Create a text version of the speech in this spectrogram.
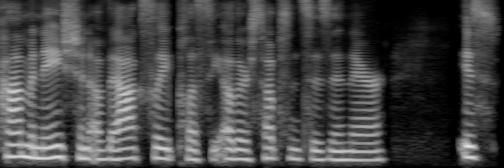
combination of the oxalate plus the other substances in there is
